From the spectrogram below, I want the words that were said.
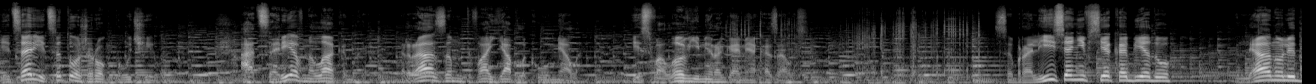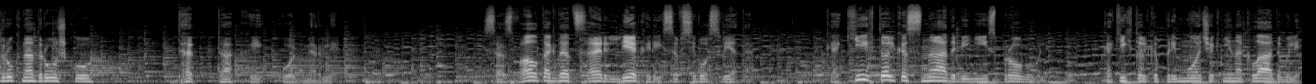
И царица тоже рог получила. А царевна лакомка разом два яблока умяла и с воловьими рогами оказалась. Собрались они все к обеду, глянули друг на дружку, да так и обмерли. Созвал тогда царь лекарей со всего света. Каких только снадобий не испробовали, каких только примочек не накладывали,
